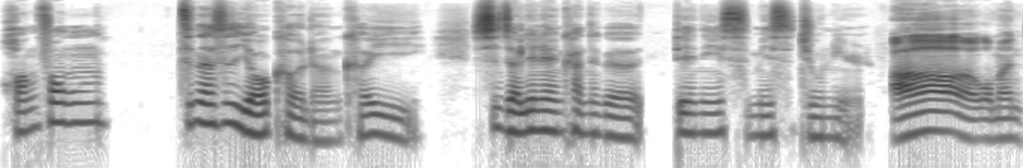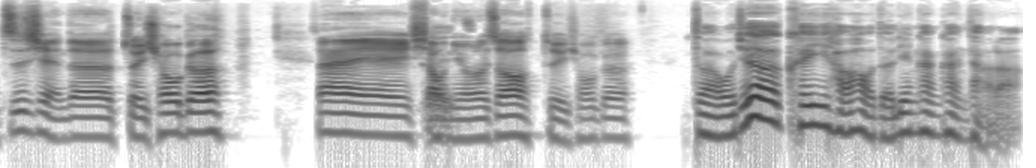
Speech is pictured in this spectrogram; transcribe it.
黄蜂真的是有可能可以试着练练看那个 Dennis Smith Jr. 哦，我们之前的嘴球哥在小牛的时候，嘴球哥。对啊，我觉得可以好好的练看看他啦。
